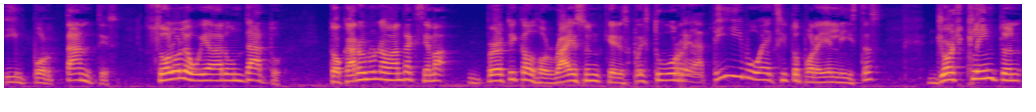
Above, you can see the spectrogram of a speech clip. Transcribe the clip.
importantes. Solo le voy a dar un dato. Tocaron una banda que se llama Vertical Horizon, que después tuvo relativo éxito por ahí en listas. George Clinton,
